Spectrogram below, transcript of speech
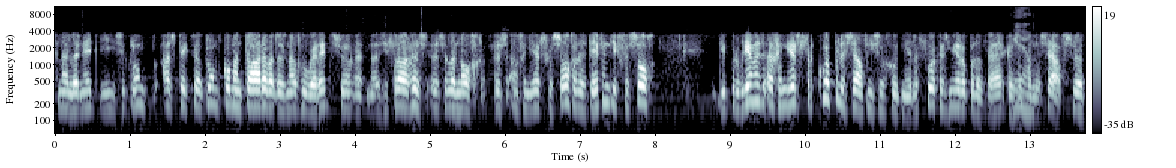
van hulle net hier so klomp aspekte, klomp kommentare wat ons nou gehoor het. So as die vraag is, is hulle nog is ingenieurs gesog? Hulle is definitief gesog. Die probleem is ingenieurs verkoop hulle self nie so goed nie. Hulle fokus meer op hulle werk as ja. op hulle self. So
